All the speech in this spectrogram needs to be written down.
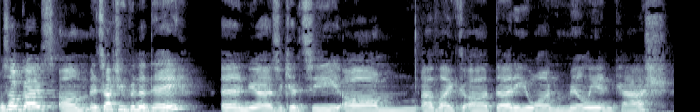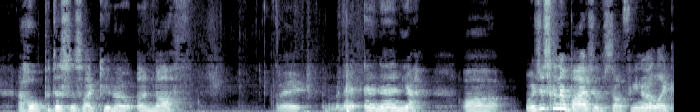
What's up, guys? Um, it's actually been a day, and yeah, as you can see, um, I have like uh 31 million cash. I hope this is like you know enough. Wait a minute, and then yeah, uh, we're just gonna buy some stuff. You know, like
